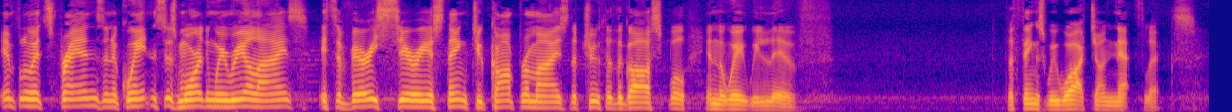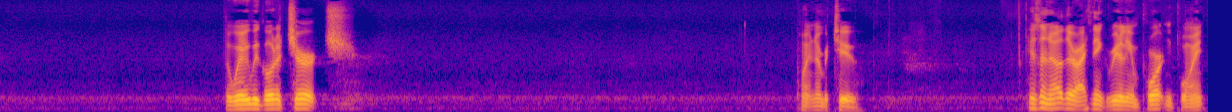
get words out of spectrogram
influence friends and acquaintances more than we realize. It's a very serious thing to compromise the truth of the gospel in the way we live the things we watch on Netflix, the way we go to church. Point number two. Here's another, I think, really important point.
